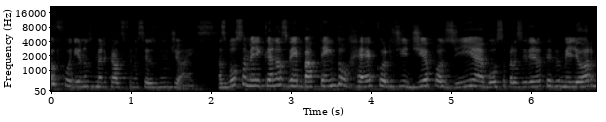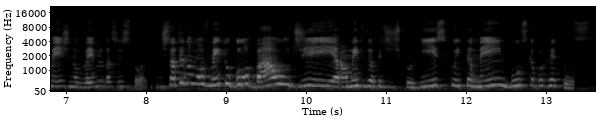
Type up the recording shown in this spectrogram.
euforia nos mercados financeiros mundiais. As bolsas americanas vêm batendo recorde dia após dia. A bolsa brasileira teve o melhor mês de novembro da sua história. A gente está tendo um movimento global de aumento do apetite por risco e também busca por retornos.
